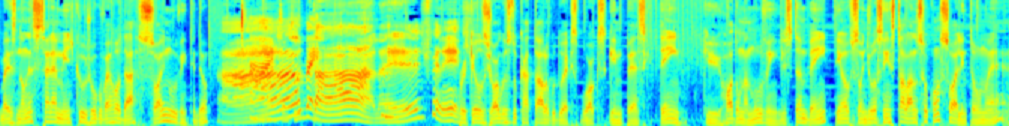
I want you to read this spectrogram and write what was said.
mas não necessariamente que o jogo vai rodar só em nuvem, entendeu? Ah, então tudo bem. tá. É diferente. Porque os jogos do catálogo do Xbox Game Pass que tem, que rodam na nuvem, eles também têm a opção de você instalar no seu console. Então não é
